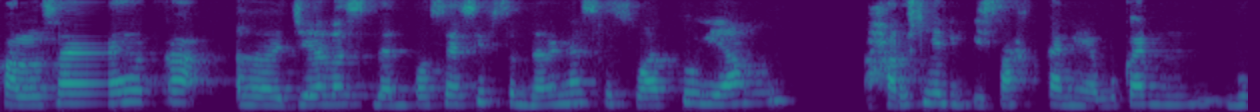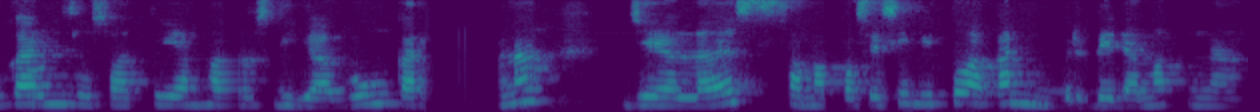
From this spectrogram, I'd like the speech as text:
kalau saya kak uh, jealous dan posesif sebenarnya sesuatu yang harusnya dipisahkan ya. Bukan bukan sesuatu yang harus digabung karena jealous sama posesif itu akan berbeda makna.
